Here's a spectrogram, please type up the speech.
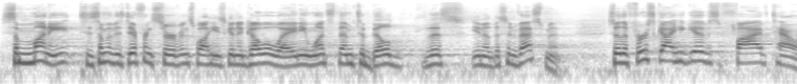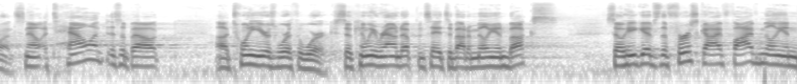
some money to some of his different servants while he's going to go away, and he wants them to build this, you know, this investment. So the first guy he gives five talents. Now, a talent is about uh, 20 years worth of work. So can we round up and say it's about a million bucks? So he gives the first guy $5 million.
